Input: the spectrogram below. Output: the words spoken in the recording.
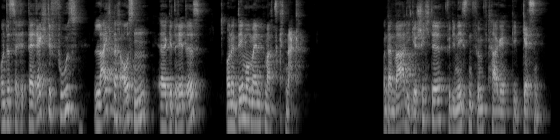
und das, der rechte Fuß leicht nach außen äh, gedreht ist. Und in dem Moment macht's knack. Und dann war die Geschichte für die nächsten fünf Tage gegessen.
